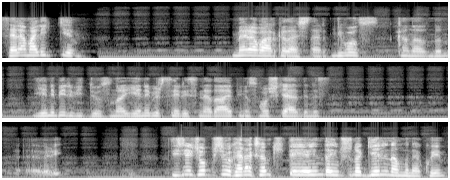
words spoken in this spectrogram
Selam aleyküm. Merhaba arkadaşlar. Nivos kanalının yeni bir videosuna, yeni bir serisine daha hepiniz hoş geldiniz. Ee, diyecek çok bir şey yok. Her akşam Kick'te yayındayım. Şuna gelin amına koyayım.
